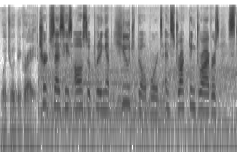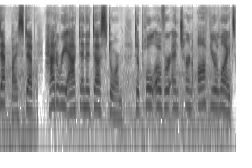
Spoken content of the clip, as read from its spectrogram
which would be great. Church says he's also putting up huge billboards instructing drivers step by step how to react in a dust storm, to pull over and turn off your lights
